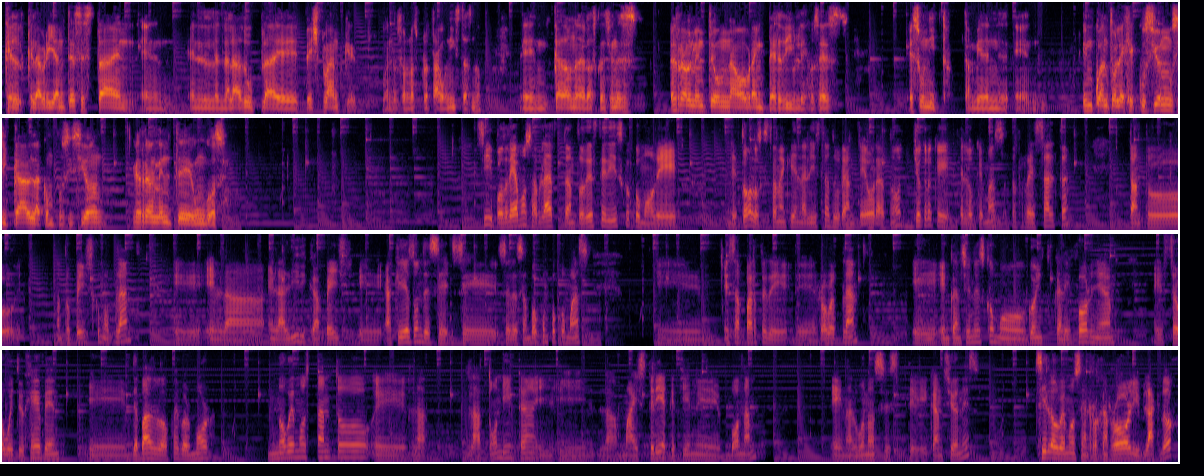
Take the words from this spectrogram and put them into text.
que, la brillantez está en, la, dupla de Page Plant, que bueno, son los protagonistas, ¿no? En cada una de las canciones es, realmente una obra imperdible, o sea, es, es un hito también en, en, cuanto a la ejecución musical, la composición, es realmente un goce. Sí, podríamos hablar tanto de este disco como de, de todos los que están aquí en la lista durante horas, ¿no? Yo creo que de lo que más resalta, tanto tanto Page como Plant, eh, en, la, en la lírica Page, eh, aquí es donde se, se, se, desemboca un poco más eh, esa parte de Robert Plant, en canciones como Going to California, Stairway to Heaven, The Battle of Evermore. No vemos tanto la, la, tónica y, la maestría que tiene Bonham en algunas este, canciones. Sí lo vemos en Rock and Roll y Black Dog,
